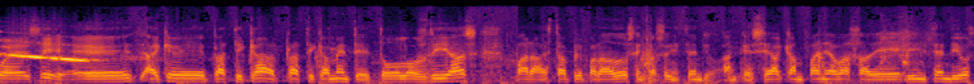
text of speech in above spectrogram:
Pues sí, eh, hay que practicar prácticamente todos los días para estar preparados en caso de incendio. Aunque sea campaña baja de incendios,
